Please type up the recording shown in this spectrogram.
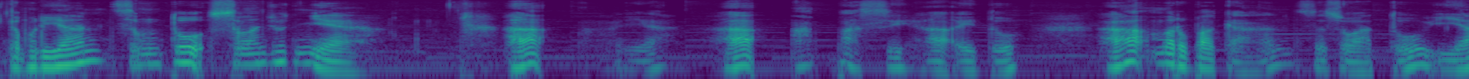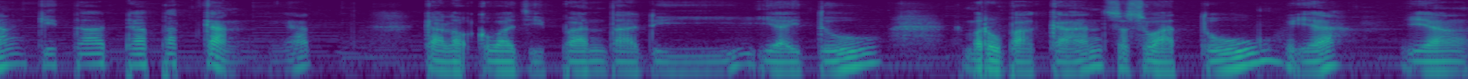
kemudian untuk selanjutnya, hak, ya, hak apa sih hak itu? Hak merupakan sesuatu yang kita dapatkan. Ingat, kalau kewajiban tadi yaitu merupakan sesuatu ya yang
